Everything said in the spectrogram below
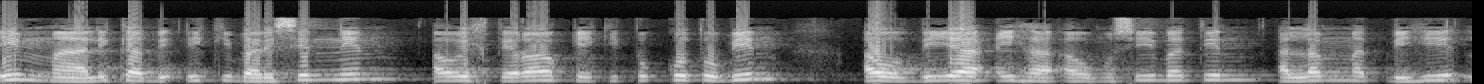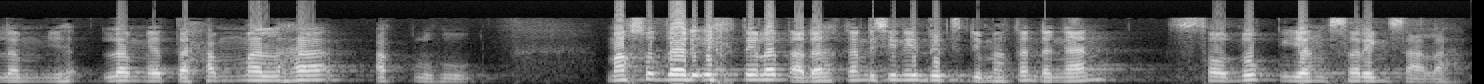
imma likibari sinnin aw ikhtiraqi kutubin aw diya'iha aw musibatin alammat bihi lam ya, lam yatahammalha aqluhu. Maksud dari ikhtilat adalah kan di sini diterjemahkan dengan soduk yang sering salah.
